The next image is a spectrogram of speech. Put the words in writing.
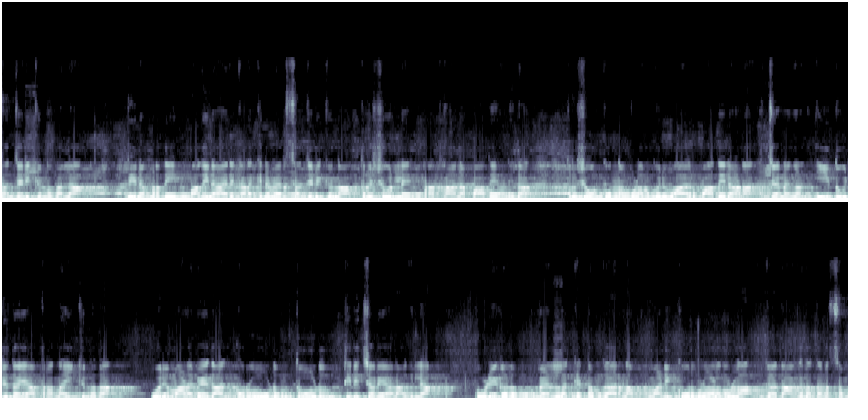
സഞ്ചരിക്കുന്നതല്ല. ദിനംപ്രതി പതിനായിരക്കണക്കിന് പേർ സഞ്ചരിക്കുന്ന തൃശൂരിലെ പ്രധാന പാതയാണിത്. തൃശൂർ കുന്നംകുളം ഗുരുവായൂർ പാതയിലാണ് ജനങ്ങൾ ഈ ദുരിതയാത്ര നയിക്കുന്നത്. ഒരു മഴ പെയ്താൽ റോഡും തോടും തിരിച്ചറിയാനാകില്ല. കുഴികളും വെള്ളക്കെട്ടും കാരണം മണിക്കൂറുകളോളമുള്ള ഗതാഗത തടസ്സം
